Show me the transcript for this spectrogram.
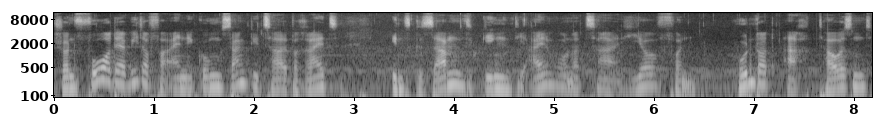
Schon vor der Wiedervereinigung sank die Zahl bereits Insgesamt ging die Einwohnerzahl hier von 108.000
